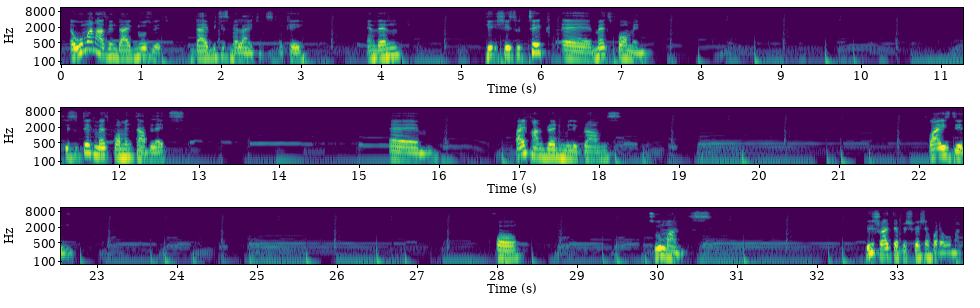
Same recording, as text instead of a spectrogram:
a woman has been diagnosed with diabetes mellitus, okay, and then he, she's to take uh, metformin. She's to take metformin tablets, um, 500 milligrams twice daily. for two months. Please write a prescription for the woman.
